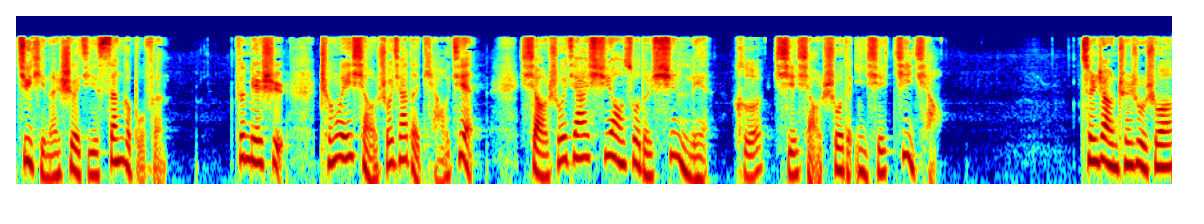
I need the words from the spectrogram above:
具体呢涉及三个部分。分别是成为小说家的条件、小说家需要做的训练和写小说的一些技巧。村上春树说：“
